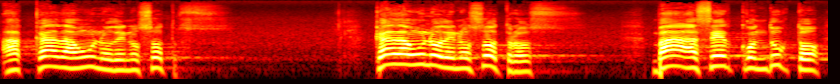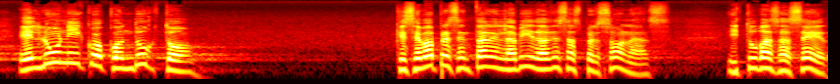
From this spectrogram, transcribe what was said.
a cada uno de nosotros. Cada uno de nosotros va a ser conducto, el único conducto que se va a presentar en la vida de esas personas y tú vas a ser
